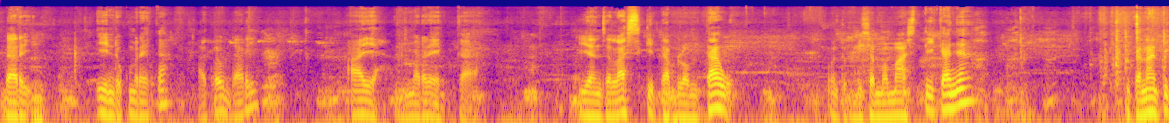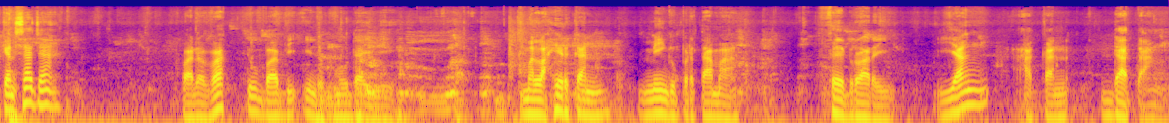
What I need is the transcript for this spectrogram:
dari induk mereka atau dari ayah mereka. Yang jelas kita belum tahu. Untuk bisa memastikannya kita nantikan saja pada waktu babi induk muda ini melahirkan minggu pertama Februari yang akan datang.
